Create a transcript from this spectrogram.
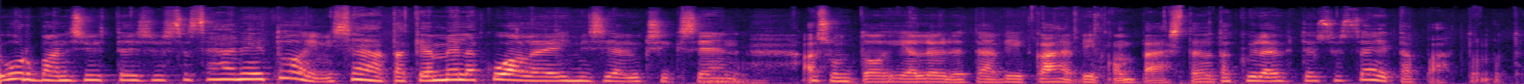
urbaanissa yhteisöissä sehän ei toimi. Sehän takia meillä kuolee ihmisiä yksikseen mm. asuntoihin ja löydetään viik- kahden viikon päästä, jota kyllä yhteisössä ei tapahtunut.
